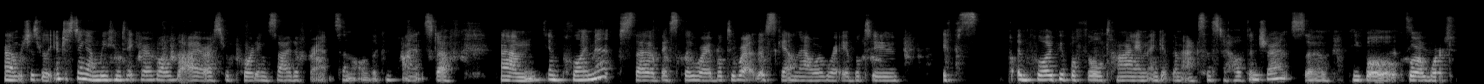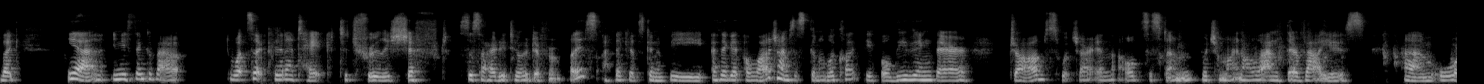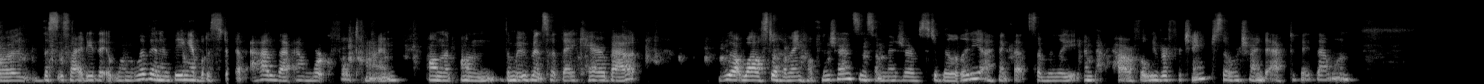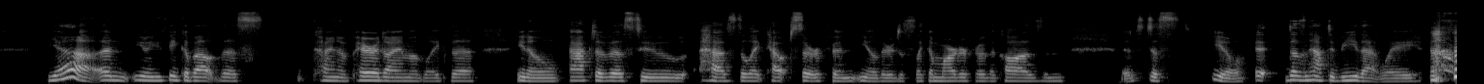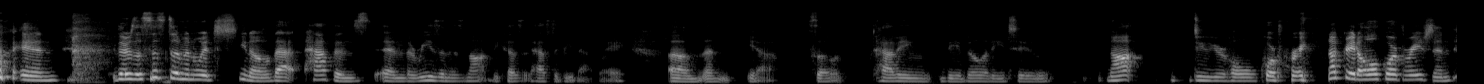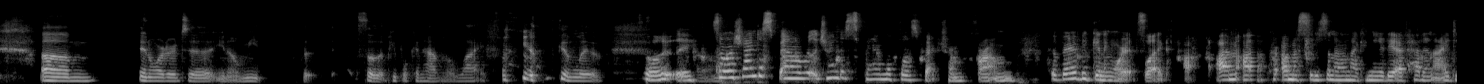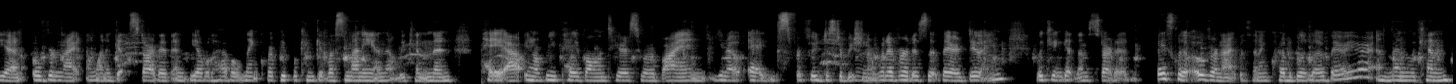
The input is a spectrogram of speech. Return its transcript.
um, which is really interesting. And we can take care of all of the IRS reporting side of grants and all the compliance stuff. Um, employment. So basically, we're able to, we're at the scale now where we're able to, if employ people full time and get them access to health insurance. So people who are working, like, yeah, and you think about what's it going to take to truly shift society to a different place? I think it's going to be, I think it, a lot of times it's going to look like people leaving their jobs, which are in the old system, which might not align with their values um, or the society that they want to live in, and being able to step out of that and work full time on the on the movements that they care about, while still having health insurance and some measure of stability. I think that's a really powerful lever for change. So we're trying to activate that one. Yeah, and you know, you think about this kind of paradigm of like the you know activist who has to like couch surf and you know they're just like a martyr for the cause. And it's just you know it doesn't have to be that way. And there's a system in which you know that happens and the reason is not because it has to be that way. Um and yeah so having the ability to not do your whole corporation not create a whole corporation um in order to you know meet so that people can have a life, you know, can live. Absolutely. Um, so we're trying to span, we're really trying to span the full spectrum from the very beginning where it's like, I'm a, I'm a citizen in my community. I've had an idea and overnight I want to get started and be able to have a link where people can give us money and then we can then pay out, you know, repay volunteers who are buying, you know, eggs for food distribution or whatever it is that they're doing. We can get them started basically overnight with an incredibly low barrier. And then we can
